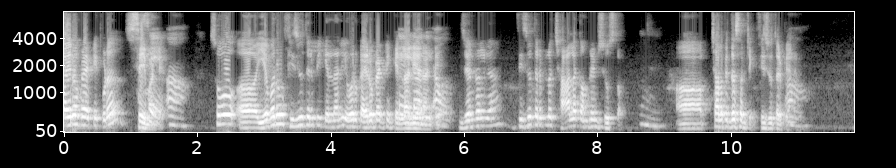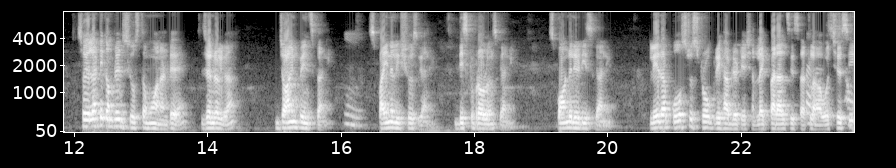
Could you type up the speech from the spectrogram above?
కైరోప్రాక్టిక్ కూడా సేమ్ అండి. సో ఎవరు ఫిజియోథెరపీకి వెళ్ళాలి ఎవరు కైరోప్రాక్టిక్ వెళ్ళాలి అని అంటే. జనరల్గా ఫిజియోథెరపీలో చాలా కంప్లైంట్స్ చూస్తాం. ఆ, చాలా పెద్ద సబ్జెక్ట్ ఫిజియోథెరపీ సో ఎలాంటి కంప్లైంట్స్ చూస్తాము అని అంటే జనరల్గా జాయింట్ పెయిన్స్ కానీ స్పైనల్ ఇష్యూస్ కానీ డిస్క్ ప్రాబ్లమ్స్ కానీ స్పాండిలైటిస్ కానీ లేదా post stroke rehabilitation like paralysis అట్లా వచ్చేసి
